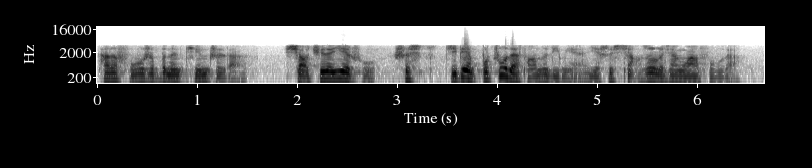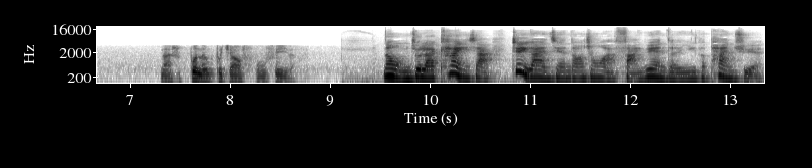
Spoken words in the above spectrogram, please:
它的服务是不能停止的。小区的业主是，即便不住在房子里面，也是享受了相关服务的，那是不能不交服务费的。那我们就来看一下这个案件当中啊，法院的一个判决。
